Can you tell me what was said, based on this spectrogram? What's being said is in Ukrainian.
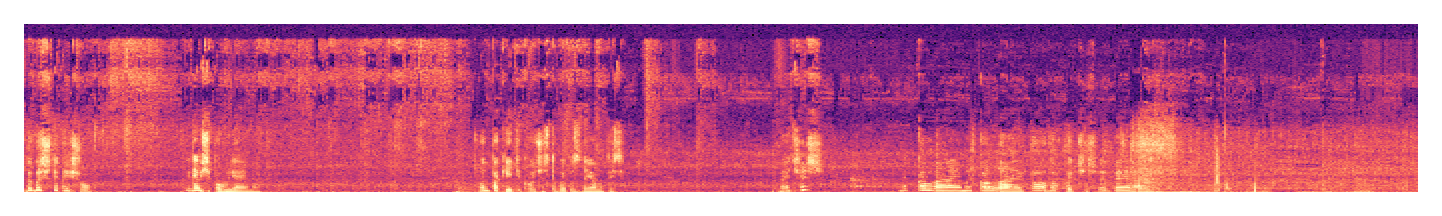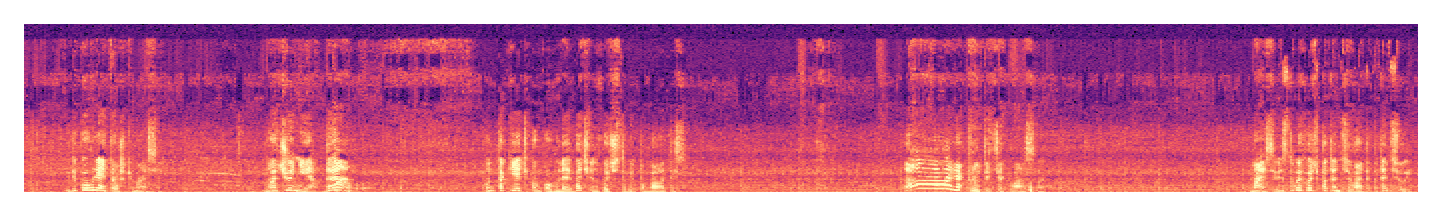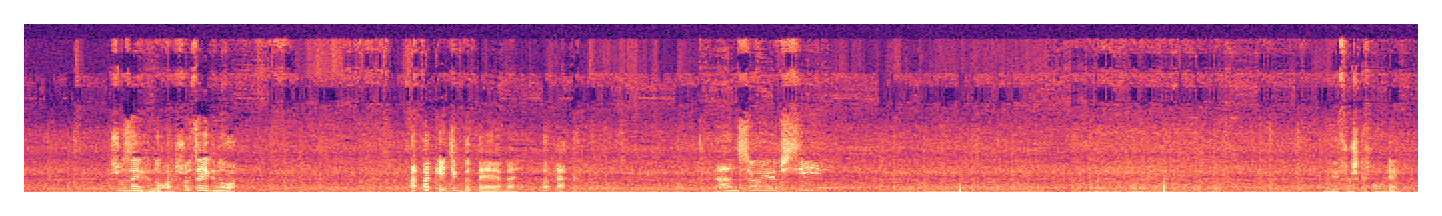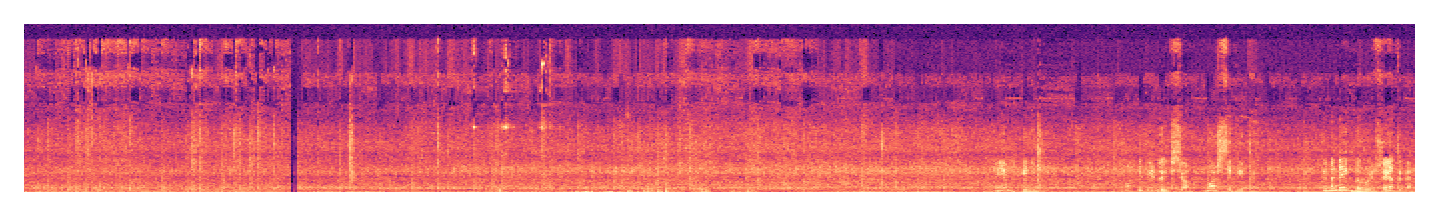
Добре, що ти прийшов. Ідемо ще погуляємо. Вон пакетик хоче з тобою познайомитись. Бачиш? Миколай, Миколай, кого хочеш, вибирай. Іди погуляй трошки, Мася. Ну а чого ні? Да? Вон пакетиком погуляй, бачиш, він хоче з тобою побавитись. А, як крутиться класно. Мася, він з тобою хоче потанцювати. Потанцюй. Що за ігнор? Що за ігнор? А пакетик до тебе. Отак. Танцюють всі. Іди трошки погуляй. А я не піду. От не піду і все. Можеш сидіти. Ти мене ігноруєш, а я тебе.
